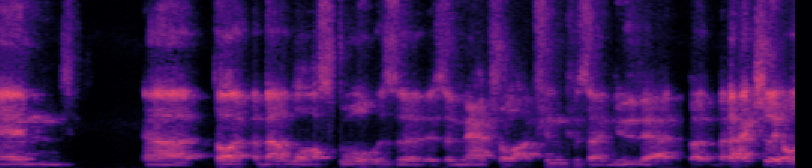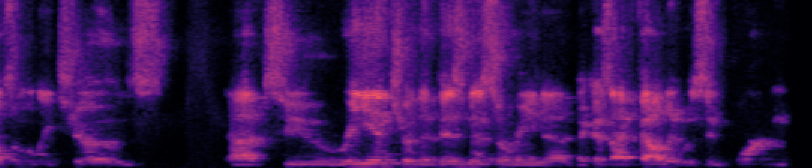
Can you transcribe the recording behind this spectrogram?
and uh, thought about law school as a, as a natural option because I knew that, but, but actually ultimately chose uh, to re-enter the business arena because I felt it was important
